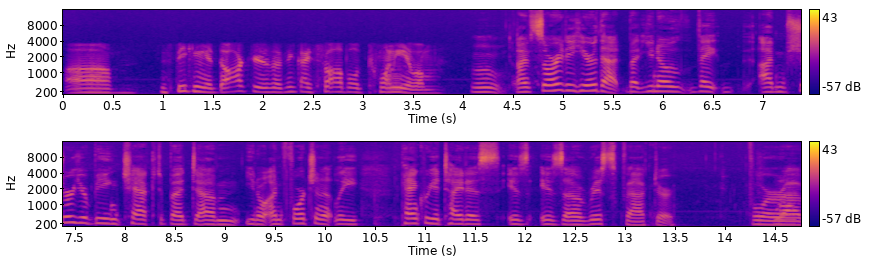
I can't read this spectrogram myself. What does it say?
Um, and speaking of doctors, I think I saw about 20 of them. Mm, I'm sorry to hear that, but you know, they. I'm sure you're being checked, but um, you know, unfortunately, pancreatitis is is a risk factor for well, uh,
